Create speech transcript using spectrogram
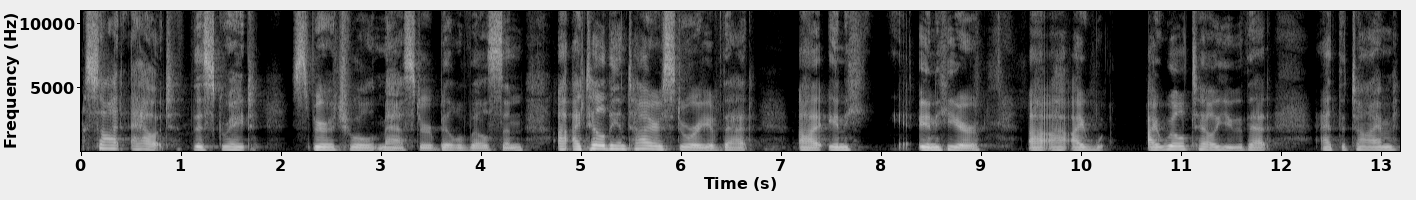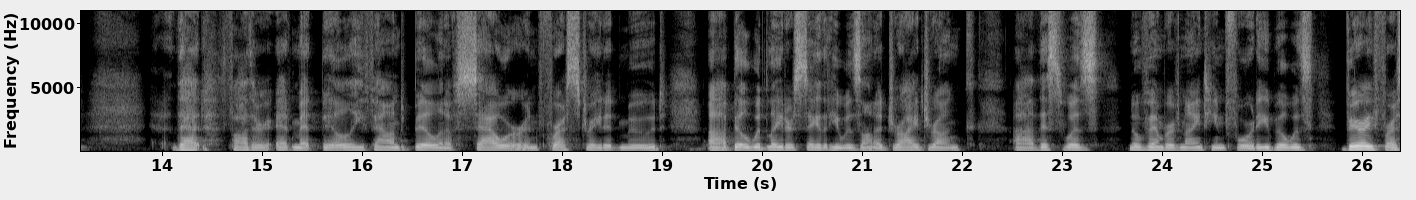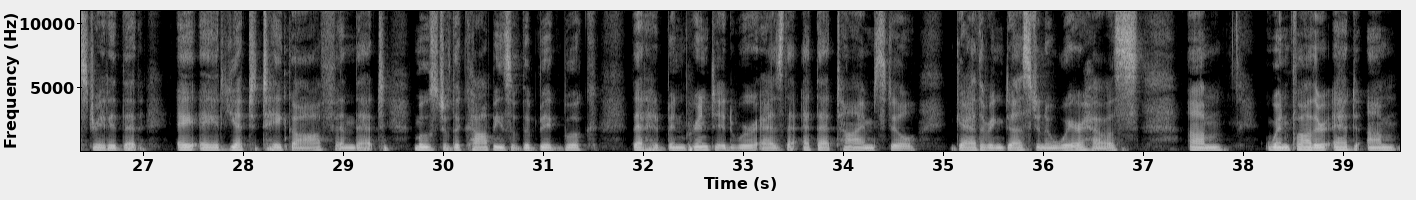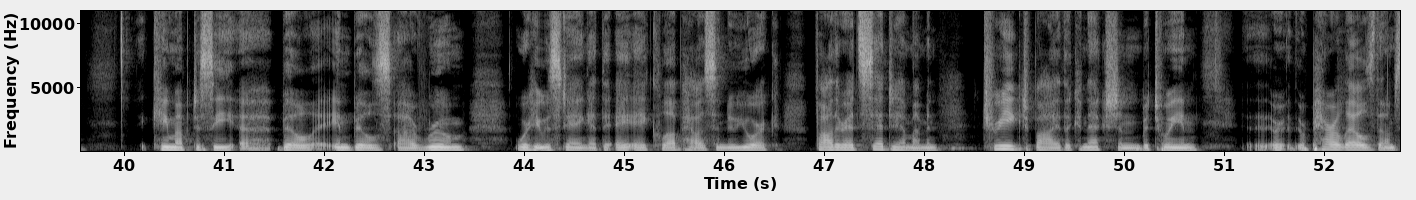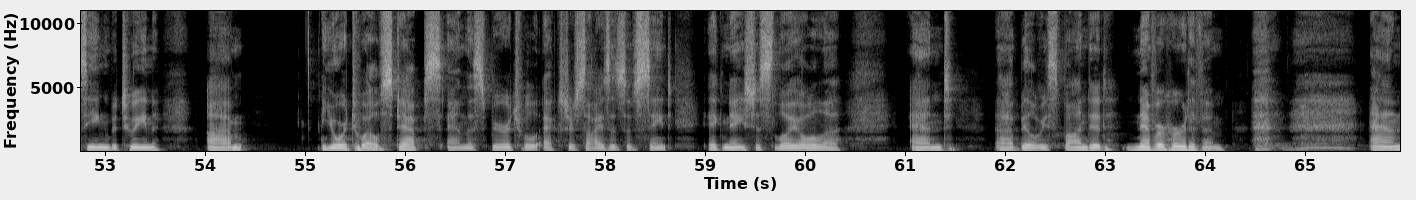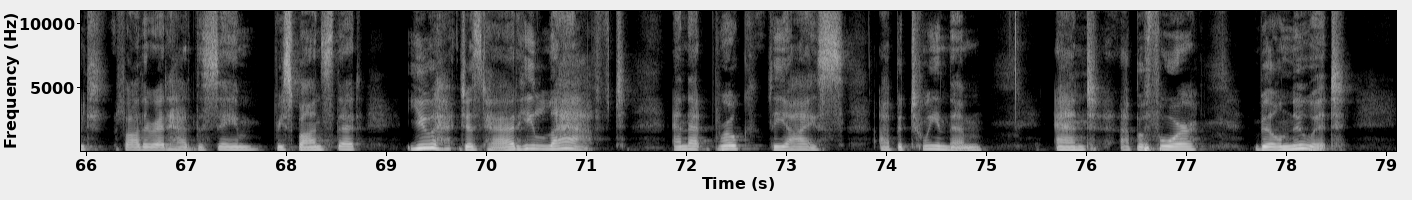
sought out this great spiritual master, Bill Wilson. I, I tell the entire story of that uh, in, in here. Uh, I, I will tell you that at the time that Father Ed met Bill, he found Bill in a sour and frustrated mood. Uh, Bill would later say that he was on a dry drunk. Uh, this was November of 1940, Bill was very frustrated that AA had yet to take off and that most of the copies of the big book that had been printed were, as the, at that time, still gathering dust in a warehouse. Um, when Father Ed um, came up to see uh, Bill in Bill's uh, room where he was staying at the AA clubhouse in New York, Father Ed said to him, I'm intrigued by the connection between or, or parallels that I'm seeing between um, your 12 steps and the spiritual exercises of St. Ignatius Loyola. And uh, Bill responded, Never heard of him. and Father Ed had the same response that you just had. He laughed, and that broke the ice uh, between them. And uh, before Bill knew it,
